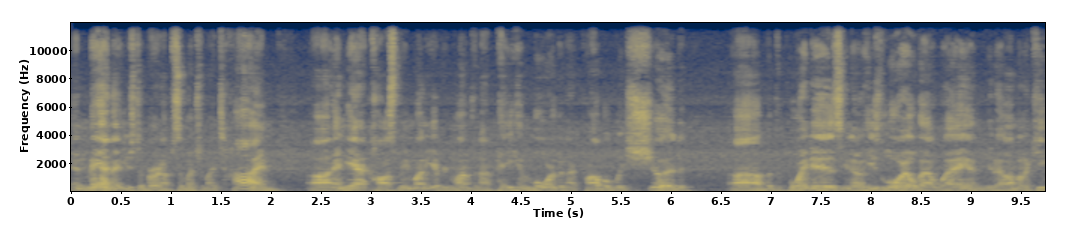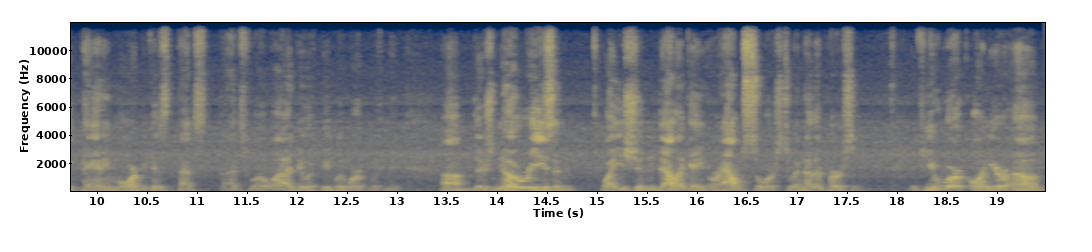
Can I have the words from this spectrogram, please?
And man that used to burn up so much of my time. Uh, and yeah it costs me money every month and I pay him more than I probably should. Uh, but the point is you know he's loyal that way and you know I'm gonna keep paying him more because that's that's what I do with people who work with me. Um, there's no reason why you shouldn't delegate or outsource to another person. If you work on your own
